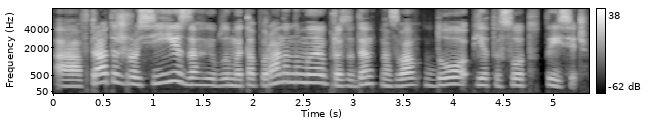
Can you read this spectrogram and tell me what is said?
А втрати ж Росії загиблими та пораненими президент назвав до 500 тисяч.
